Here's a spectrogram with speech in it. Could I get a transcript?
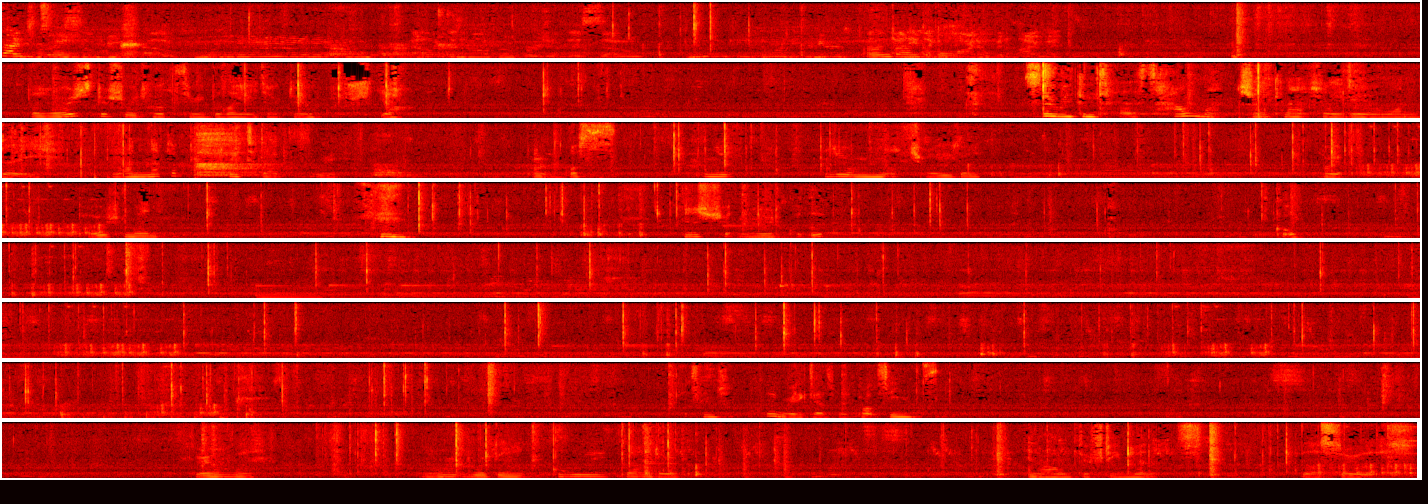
Headphones in. I'm trying to be. Does yours destroyed Hook 3 but I attack 2? Yeah. So we can test how much I can actually do in one day. I never completed that 3. Mm, plus, can you do a where you go? Oh yeah. Postman. Just shut them really quickly. I don't really care about cutscenes. So anyway, now we're gonna fully gathered in around 15 minutes. Let's do this.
